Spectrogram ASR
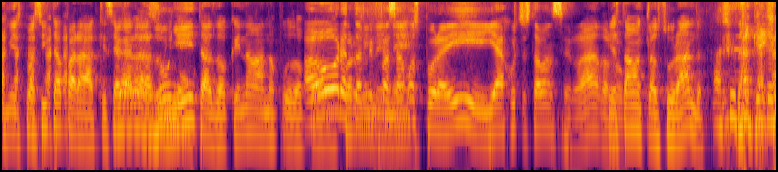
mi esposita para que se hagan haga las uñitas, lo que no, no pudo. por- Ahora por también pasamos por ahí y ya justo estaban cerrando. Ya loco. estaban clausurando. Así que que.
